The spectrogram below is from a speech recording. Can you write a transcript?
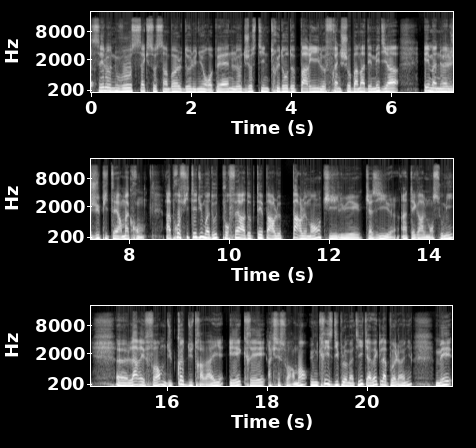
C'est le nouveau sexe symbole de l'Union européenne, le Justin Trudeau de Paris, le French Obama des médias. Emmanuel Jupiter Macron a profité du mois d'août pour faire adopter par le Parlement, qui lui est quasi euh, intégralement soumis, euh, la réforme du Code du travail et créer accessoirement une crise diplomatique avec la Pologne, mais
